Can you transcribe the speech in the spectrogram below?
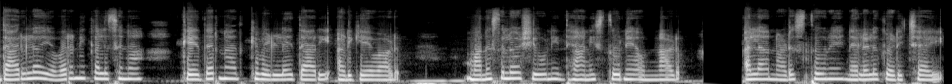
దారిలో ఎవరిని కలిసినా కేదార్నాథ్కి వెళ్ళే దారి అడిగేవాడు. మనసులో శివుని ధ్యానిస్తూనే ఉన్నాడు. అలా నడుస్తూనే నెలలు గడిచాయి.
